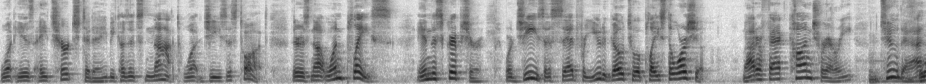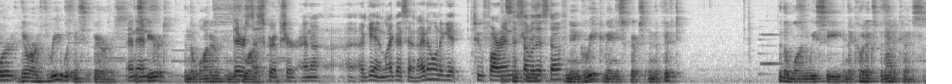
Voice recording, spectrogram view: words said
what is a church today because it's not what Jesus taught. There is not one place in the scripture where Jesus said for you to go to a place to worship. Matter of fact, contrary to that. Or there are three witness bearers and, the and Spirit and the water and the blood. There's the scripture. And I, again, like I said, I don't want to get too far into some of this stuff. And in Greek manuscripts in the 50s, to the one we see in the Codex Sinaiticus,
